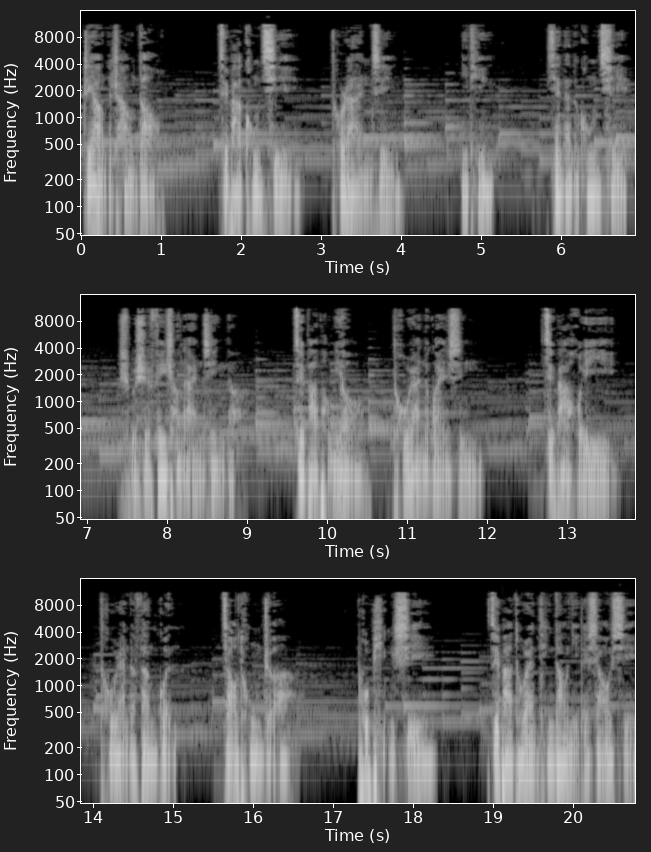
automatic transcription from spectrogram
这样的唱道，最怕空气。突然安静，你听，现在的空气是不是非常的安静呢？最怕朋友突然的关心，最怕回忆突然的翻滚，绞痛着不平息，最怕突然听到你的消息，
